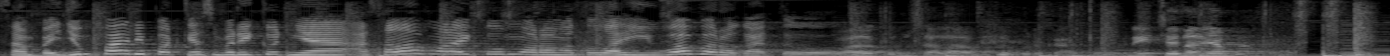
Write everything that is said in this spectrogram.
Sampai jumpa di podcast berikutnya. Assalamualaikum warahmatullahi wabarakatuh. Waalaikumsalam warahmatullahi wabarakatuh ini channelnya apa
